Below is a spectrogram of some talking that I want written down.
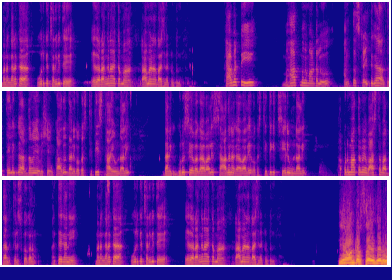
మనం గనక ఊరికి చదివితే ఏదో రంగనాయకమ్మ రామాయణం రాసినట్టు ఉంటుంది. కాబట్టి మహాత్ముల మాటలు అంత స్ట్రైట్గా అంత తేలిగ్గా అర్థమయ్యే విషయం కాదు. దానికి ఒక స్థితి స్థాయి ఉండాలి. దానికి గురు సేవ కావాలి సాధన కావాలి ఒక స్థితికి చేరి ఉండాలి. అప్పుడు మాత్రమే వాస్తవ అర్థాన్ని తెలుసుకోగలం. అంతేగాని మనం గనక ఊరికి చదివితే ఏదో రంగనాయకమ్మ రామాయణం రాసినట్టు ఉంటుంది ఏమంటారు సాయి గారు?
